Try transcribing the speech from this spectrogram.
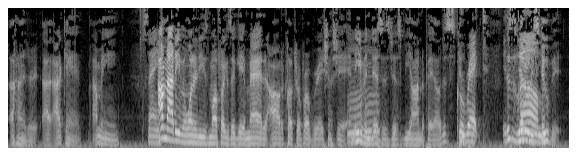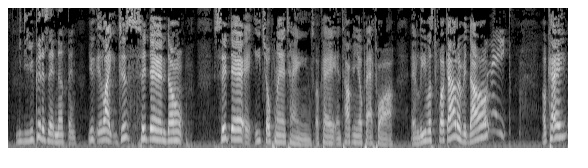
a hundred. I, I can't. I mean, Same. I'm not even one of these motherfuckers that get mad at all the cultural appropriation shit. And even mm-hmm. this is just beyond the pale. This is stupid. Correct. This It's is literally dumb. stupid. You, you could have said nothing. You like just sit there and don't sit there and eat your plantains, okay, and talk in your patois and leave us the fuck out of it, dog. Right. Okay,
